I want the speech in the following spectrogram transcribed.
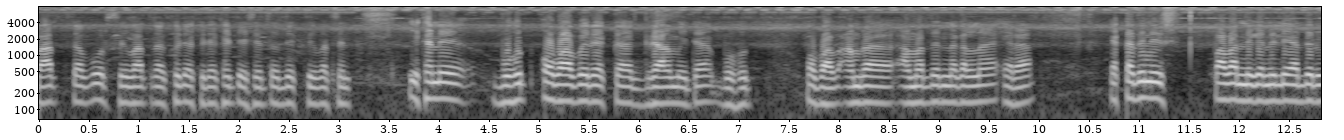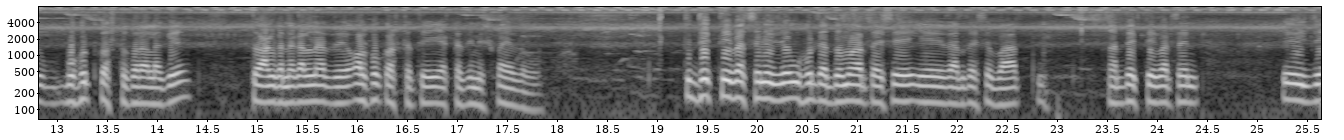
ভাতটা পড়ছে, ভাতটা খুঁড়ে খুঁড়ে খাইতেছে। তো দেখতে পাচ্ছেন, এখানে বহুত অভাবের একটা গ্রাম এটা, বহুত অভাব। আমরা, আমাদের নাগাল না এরা একটা জিনিস পাবার নিগে নিলে এদের বহুত কষ্ট করা লাগে। তো আঙ্গ নাগাল না যে অল্প কষ্টতেই একটা জিনিস পাই যাব। তো দেখতেই পাচ্ছেন এই যে উপরটা দমা আর্তাইছে এ রান্তাইছে ভাত। আর দেখতেই পাচ্ছেন এই যে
